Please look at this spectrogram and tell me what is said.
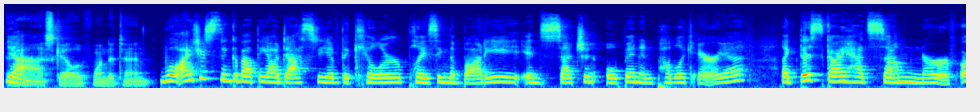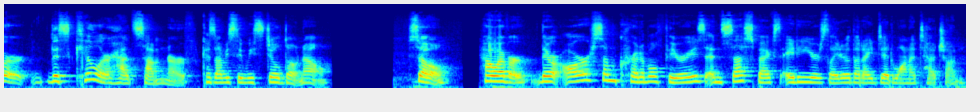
Yeah. A scale of 1 to 10. Well, I just think about the audacity of the killer placing the body in such an open and public area. Like, this guy had some nerve, or this killer had some nerve, because obviously we still don't know. So, however, there are some credible theories and suspects 80 years later that I did want to touch on.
